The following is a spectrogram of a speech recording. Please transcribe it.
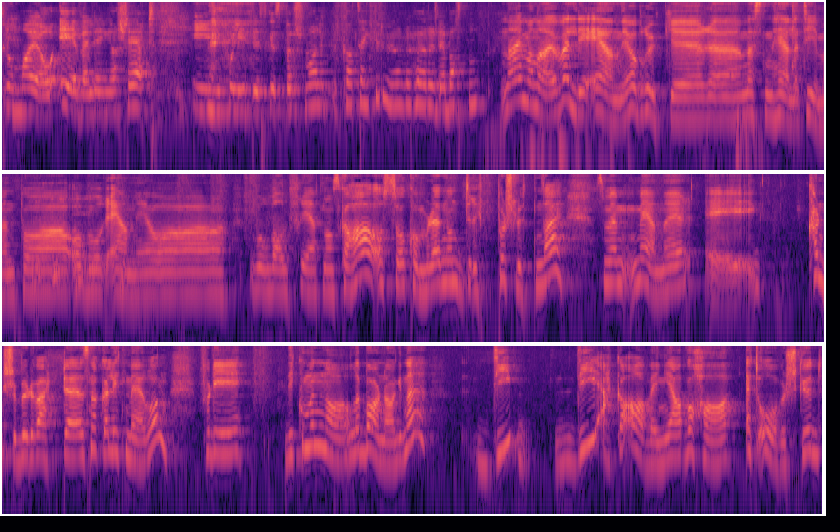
Tromøya og er veldig engasjert i politiske spørsmål. Hva tenker du når du hører debatten? Nei, Man er jo veldig enig og bruker uh, nesten hele timen på og hvor enig og hvor valgfrihet man skal ha. Og så kommer det noen drypp på slutten der som jeg mener eh, kanskje burde vært eh, snakka litt mer om. Fordi de kommunale barnehagene de, de, er ikke avhengig av å ha et overskudd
